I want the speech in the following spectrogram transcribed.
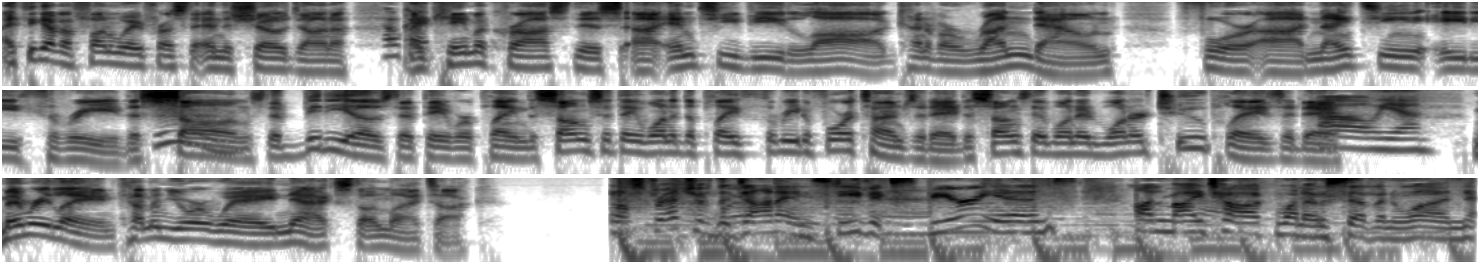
I think I have a fun way for us to end the show, Donna. Okay. I came across this uh, MTV log, kind of a rundown for uh, 1983. The songs, the videos that they were playing, the songs that they wanted to play three to four times a day, the songs they wanted one or two plays a day. Oh, yeah. Memory Lane coming your way next on My Talk. Final stretch of the Donna and Steve experience on My Talk 1071,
